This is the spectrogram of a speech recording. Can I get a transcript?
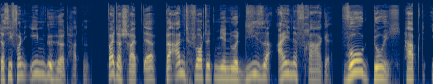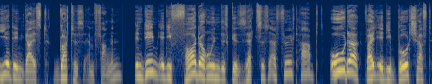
das sie von ihm gehört hatten. Weiter schreibt er, beantwortet mir nur diese eine Frage. Wodurch habt ihr den Geist Gottes empfangen? indem ihr die Forderungen des Gesetzes erfüllt habt oder weil ihr die Botschaft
